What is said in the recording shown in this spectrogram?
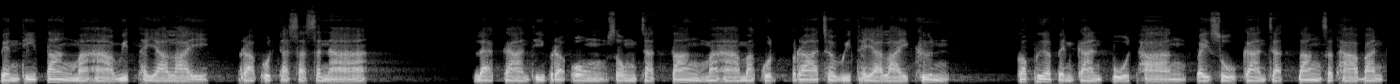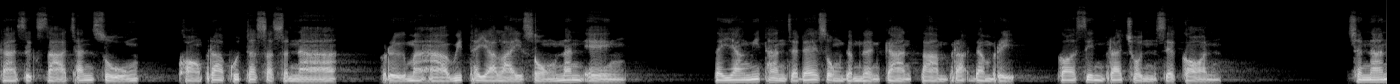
เป็นที่ตั้งมหาวิทยาลัย พระพุทธศาสนา และการที่พระองค์ทรงจัดตั้งมหามกุฏราชวิทยาลัยขึ้น ก็เพื่อเป็นการปูทางไปสู่การจัดตั้งสถาบันการศึกษาชั้นสูงของพระพุทธศาสนา หรือมหาวิทยาลัยสงฆ์นั่นเอง แต่ยังมิทันจะได้ทรงดำเนินการตามพระดำริ ก็สิ้นพระชนเสียก่อน ฉะนั้น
